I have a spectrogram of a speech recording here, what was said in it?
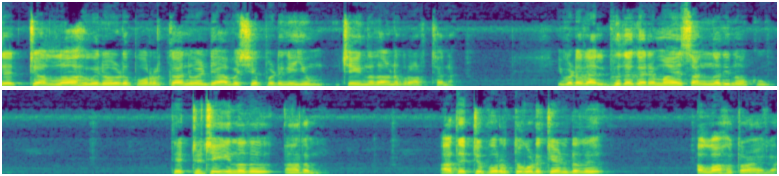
തെറ്റ് അള്ളാഹുവിനോട് പൊറുക്കാൻ വേണ്ടി ആവശ്യപ്പെടുകയും ചെയ്യുന്നതാണ് പ്രാർത്ഥന. ഇവിടെ ഒരു അത്ഭുതകരമായ സംഗതി നോക്കൂ. തെറ്റു ചെയ്യുന്നത് ആദം. ആ തെറ്റ് പുറത്തു കൊടുക്കേണ്ടത് അള്ളാഹു തായാല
